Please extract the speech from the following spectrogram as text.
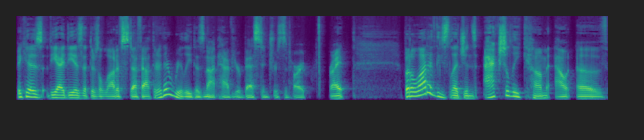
Because the idea is that there's a lot of stuff out there that really does not have your best interest at heart, right? But a lot of these legends actually come out of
